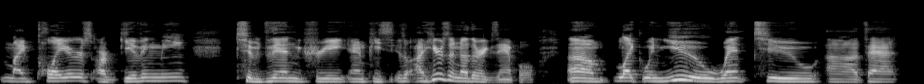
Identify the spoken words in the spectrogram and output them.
my players are giving me to then create NPCs. Uh, here's another example. Um, like when you went to uh, that,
